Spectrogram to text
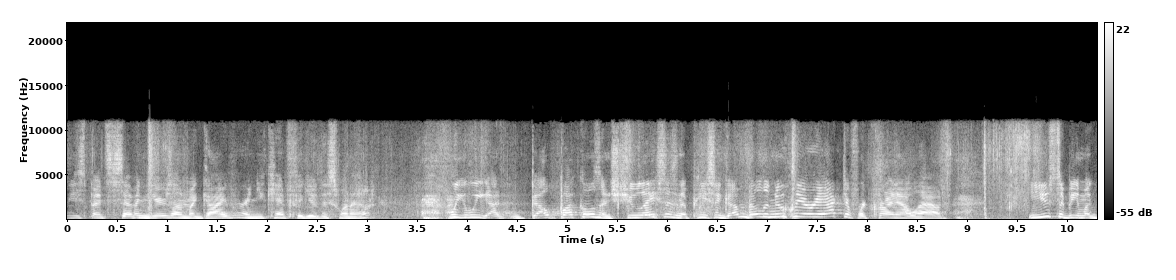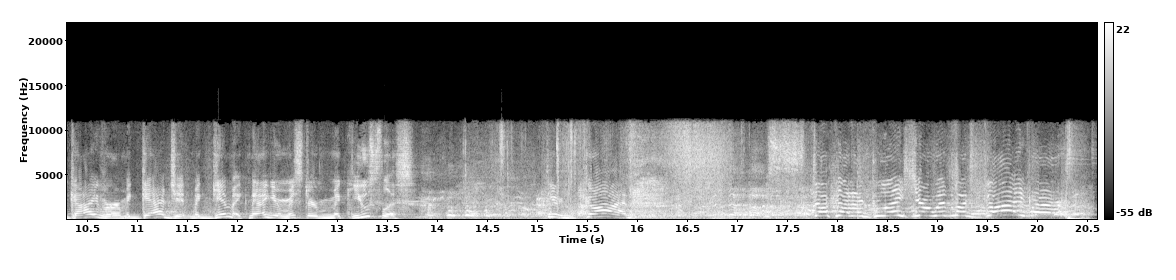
You spent seven years on MacGyver and you can't figure this one out? We, we got belt buckles and shoelaces and a piece of gum. Build a nuclear reactor for crying out loud. You used to be MacGyver, McGadget, McGimmick. Now you're Mr. McUseless. Dear God. Stuck on a glacier with MacGyver!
